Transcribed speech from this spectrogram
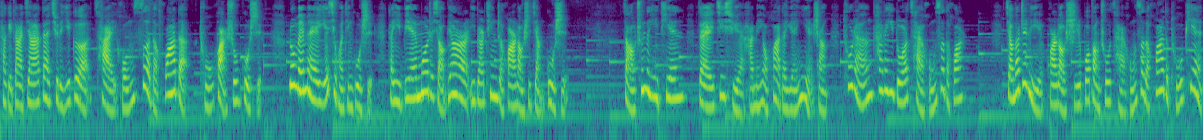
他给大家带去了一个彩虹色的花的图画书故事。陆美美也喜欢听故事，她一边摸着小辫儿，一边听着花儿老师讲故事。早春的一天。在积雪还没有化的原野上，突然开了一朵彩虹色的花。讲到这里，花儿老师播放出彩虹色的花的图片，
